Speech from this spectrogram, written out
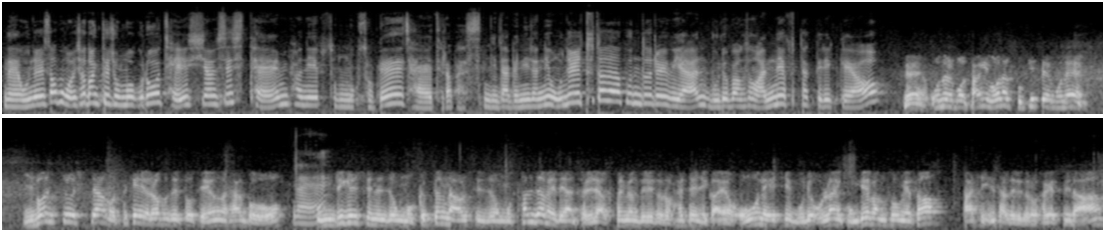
네, 오늘 서브 원샷원키 종목으로 제이시언 시스템 편입 종목 소개 잘 들어봤습니다. 매니저님, 오늘 투자자분들을 위한 무료 방송 안내 부탁드릴게요. 네, 오늘 뭐 장이 워낙 좋기 때문에 이번 주 시장 어떻게 여러분들 또 대응을 하고 네. 움직일 수 있는 종목, 급등 나올 수 있는 종목 선점에 대한 전략 설명드리도록 할 테니까요. 오후 4시 무료 온라인 공개 방송에서 다시 인사드리도록 하겠습니다.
